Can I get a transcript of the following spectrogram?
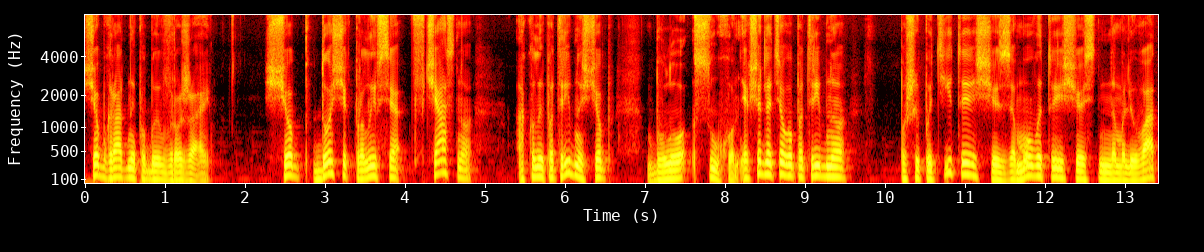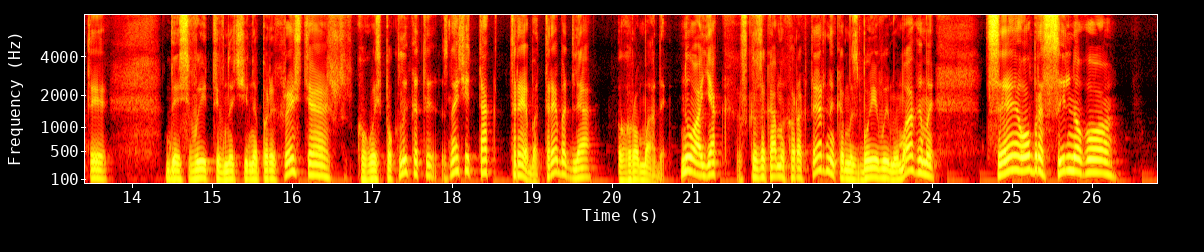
щоб град не побив врожай, щоб дощик пролився вчасно, а коли потрібно, щоб було сухо. Якщо для цього потрібно пошепотіти, щось замовити, щось намалювати, десь вийти вночі на перехрестя, когось покликати, значить, так треба. Треба для громади. Ну а як з козаками-характерниками, з бойовими магами, це образ сильного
